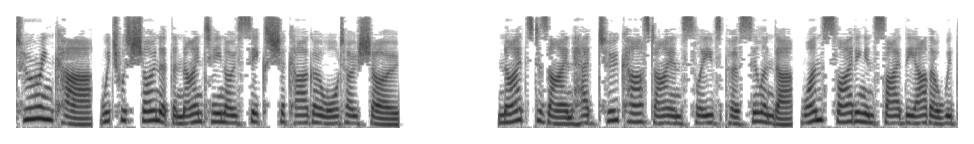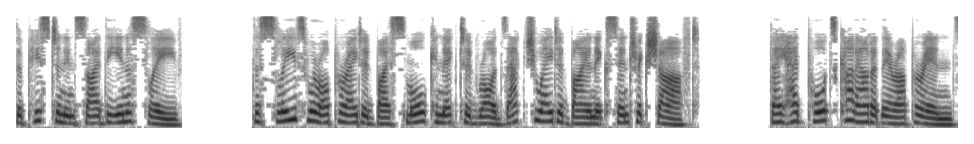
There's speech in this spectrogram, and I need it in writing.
touring car, which was shown at the 1906 Chicago Auto Show. Knight's design had two cast iron sleeves per cylinder, one sliding inside the other with the piston inside the inner sleeve. The sleeves were operated by small connected rods actuated by an eccentric shaft. They had ports cut out at their upper ends.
